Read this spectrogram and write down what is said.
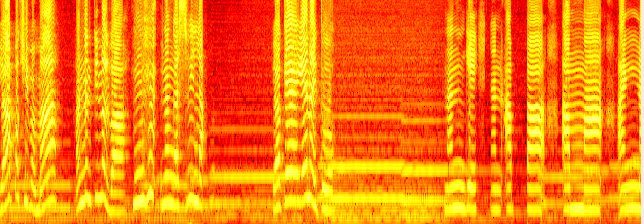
ಯಾಕೆ ಪಕ್ಷಿ ಮಾಮ? ಅಣ್ಣನ್ ತಿನ್ನಲ್ವಾ? ನಂಗೆ ಇಲ್ಲ. ಯಾಕೆ? ಏನಾಯ್ತು? ನನಗೆ ನನ್ನ ಅಪ್ಪ ಅಮ್ಮ ಅಣ್ಣ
